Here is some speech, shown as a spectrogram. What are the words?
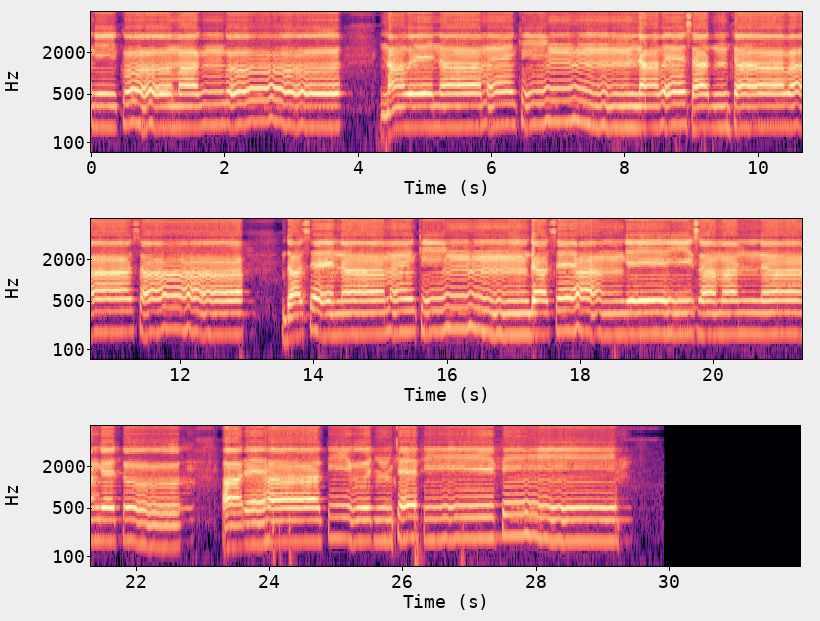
අට්ඨංගිකෝ මංගෝ නවනාමකින් නව සත්තාවාසා දසනාමකින් දසංගේ සමන්නගතු අරහති උච්චති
